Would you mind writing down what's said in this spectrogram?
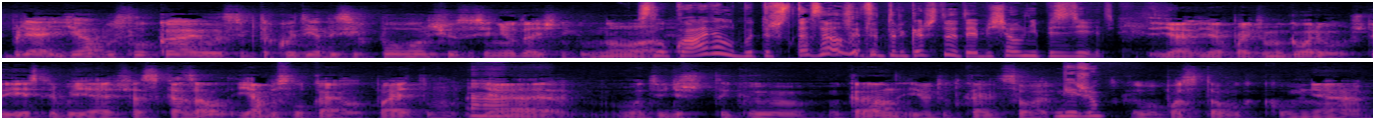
бля, я бы слукавил, если бы такой, я до сих пор чувствую себя неудачником, но... Слукавил бы? Ты же сказал это только что, ты обещал не пиздеть. Я, я поэтому говорю, что если бы я сейчас сказал, я бы слукавил. Поэтому ага. я, вот видишь, тыкаю в экран, и вот тут кольцо. Вижу. Вот, как бы после того, как у меня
